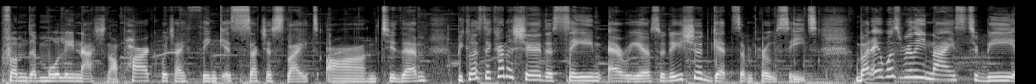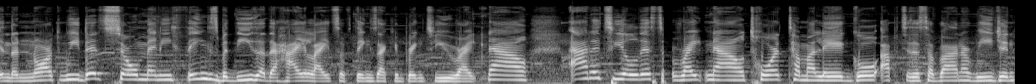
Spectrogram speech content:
from the Mole National Park, which I think is such a slight um to them because they kind of share the same area, so they should get some proceeds. But it was really nice to be in the north. We did so many things, but these are the highlights of things I can bring to you right now. Add it to your list right now. Tour Tamale, go up to the Savannah region.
